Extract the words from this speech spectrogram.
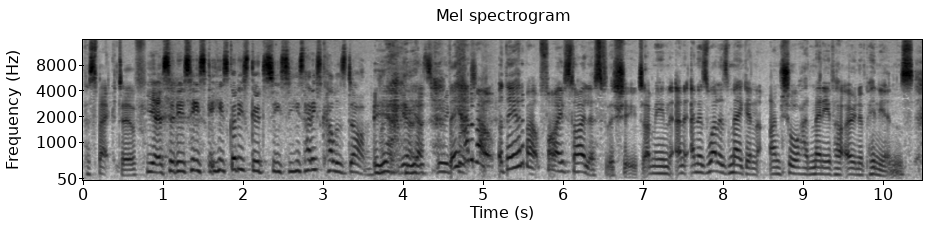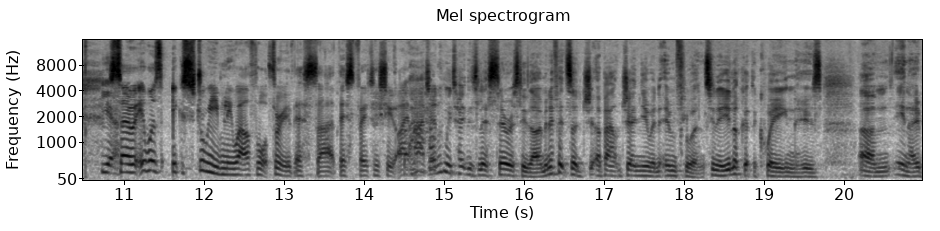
perspective. Yes, it is. He's, he's got his good. He's, he's had his colours done. Yeah, yeah. yeah. Really they good. had about they had about five stylists for the shoot. I mean, and, and as well as Meghan, I'm sure had many of her own opinions. Yeah. So it was extremely well thought through this uh, this photo shoot. I imagine. How can we take this list seriously, though? I mean, if it's a, about genuine influence, you know, you look at the Queen, who's, um, you know,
